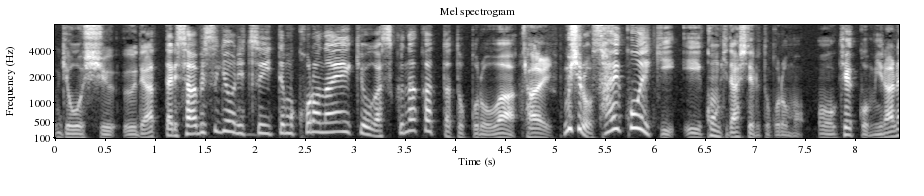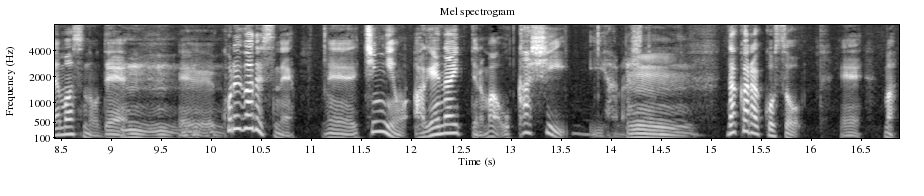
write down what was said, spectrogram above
業種であったり、サービス業についてもコロナ影響が少なかったところは、はい、むしろ最高益、今期出しているところも結構見られますので、これがですね、えー、賃金を上げないっていうのは、まあ、おかしい話と。だからこそ、えー、まあ、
